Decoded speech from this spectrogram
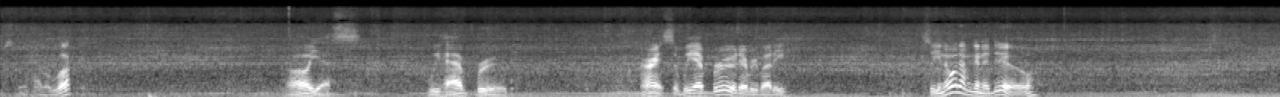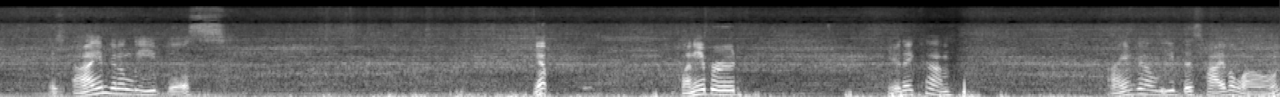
Just gonna have a look. Oh yes, we have brood. All right, so we have brood, everybody. So you know what I'm gonna do? Is I am gonna leave this. Yep, plenty of brood. Here they come. I am gonna leave this hive alone.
